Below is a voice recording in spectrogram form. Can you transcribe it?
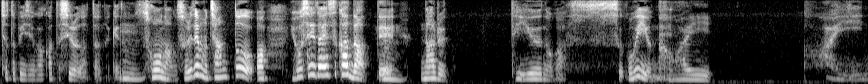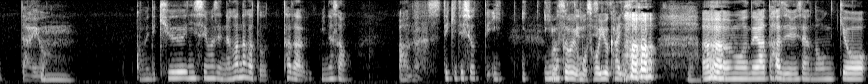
ちょっとベージュがかった白だったんだけど、うん。そうなの。それでもちゃんとあ妖精大図鑑だっうてん。なるっていうのがすごいよね。かわい。い、可愛いんだよ、うん。ごめんね急にすいません。長々とただ皆さんをあの素敵でしょって言い言い言いまくってるそういうもうそういう回ですから うん。もうねあとはじめさんの音響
